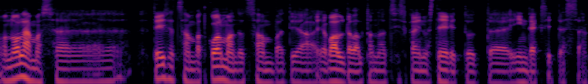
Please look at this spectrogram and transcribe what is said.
on olemas äh, teised sambad, kolmandad sambad ja, ja valdavalt on nad siis ka investeeritud äh, indeksitesse.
